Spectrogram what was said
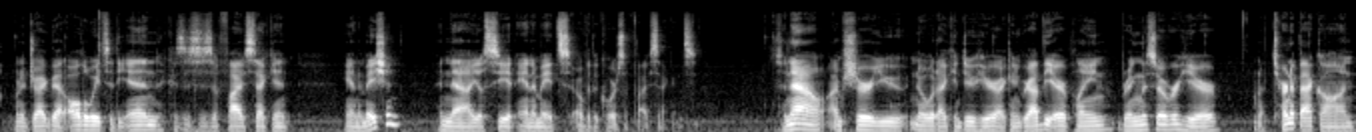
I'm going to drag that all the way to the end because this is a five second animation and now you'll see it animates over the course of five seconds. So now I'm sure you know what I can do here. I can grab the airplane, bring this over here. I'm going to turn it back on.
